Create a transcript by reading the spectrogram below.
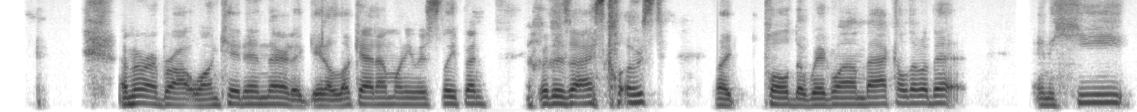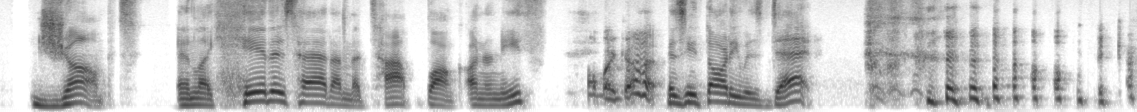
I remember I brought one kid in there to get a look at him when he was sleeping with his eyes closed, like pulled the wigwam back a little bit. And he jumped and like hit his head on the top bunk underneath Oh my god. because he thought he was dead. oh, my God.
